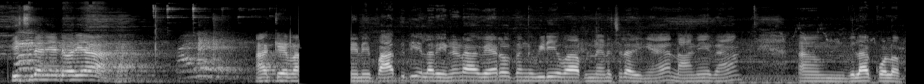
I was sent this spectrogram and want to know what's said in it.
ஃபிஷ் தானியாட்டு வரியா? ஓகே நீ பார்த்துட்டு எல்லோரும் என்னடா வேற ஒருத்தவங்க வீடியோவா அப்படின்னு நினச்சிடாதீங்க. நானே தான் ஆம், விழாக்கோலம்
